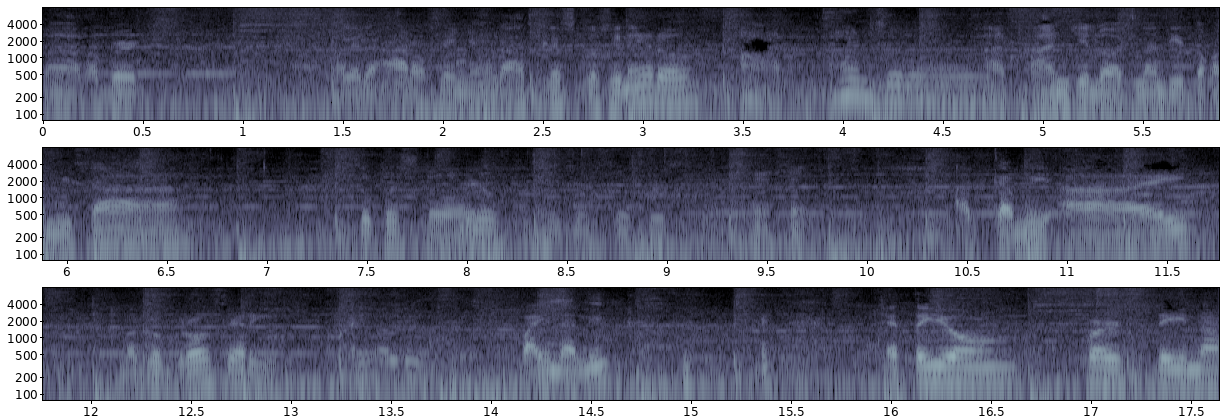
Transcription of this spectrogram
Mga ka-Berks, magandang araw sa inyong lahat. Chris Cusinero At Angelo. at Angelo at nandito kami sa Superstore. Real Canadian Superstar. At kami ay mag-grocery. Finally. Finally, ito yung first day na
